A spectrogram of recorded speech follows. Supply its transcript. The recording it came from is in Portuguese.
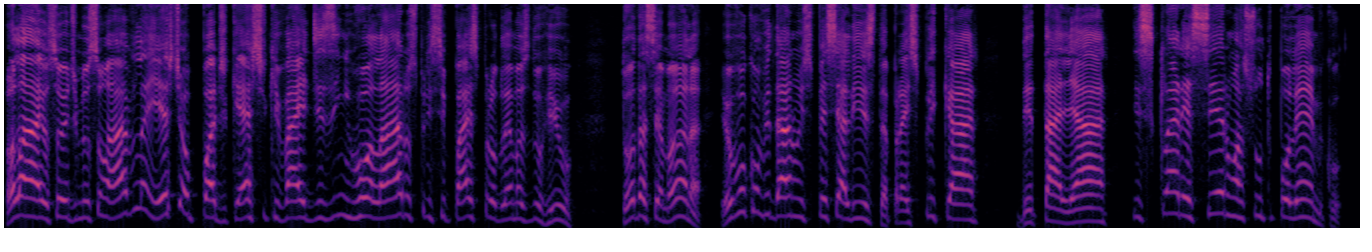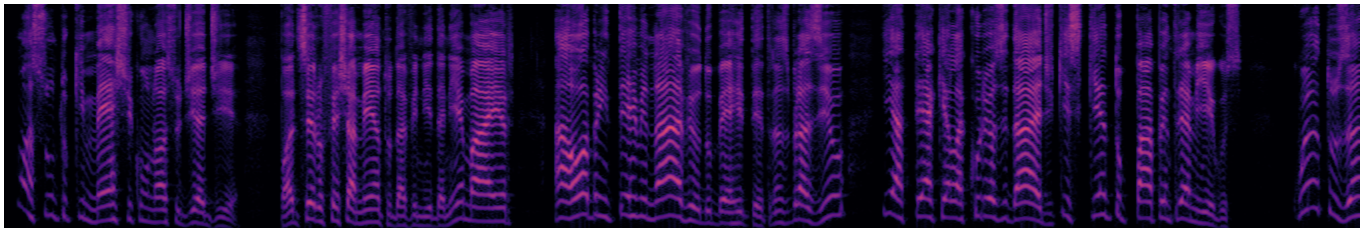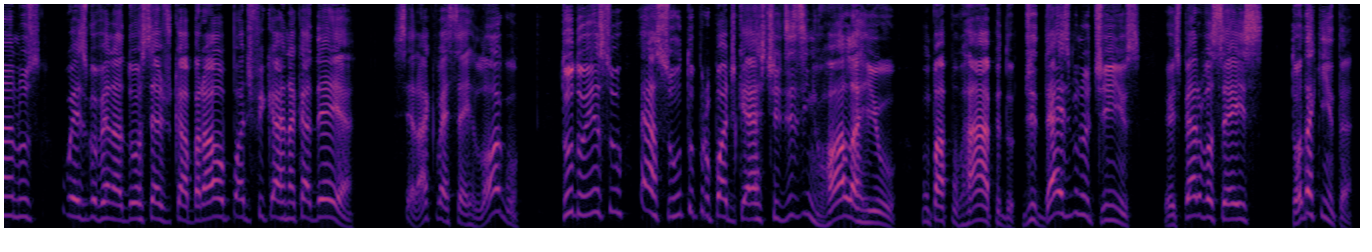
Olá, eu sou Edmilson Ávila e este é o podcast que vai desenrolar os principais problemas do Rio. Toda semana eu vou convidar um especialista para explicar, detalhar, esclarecer um assunto polêmico, um assunto que mexe com o nosso dia a dia. Pode ser o fechamento da Avenida Niemeyer, a obra interminável do BRT Transbrasil e até aquela curiosidade que esquenta o papo entre amigos. Quantos anos o ex-governador Sérgio Cabral pode ficar na cadeia? Será que vai sair logo? Tudo isso é assunto para o podcast Desenrola Rio. Um papo rápido, de 10 minutinhos. Eu espero vocês toda quinta.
